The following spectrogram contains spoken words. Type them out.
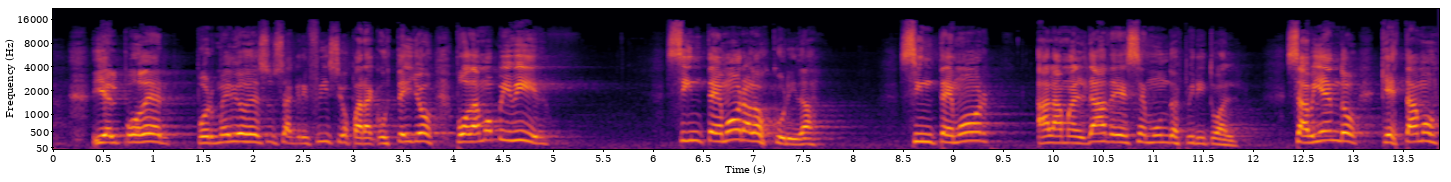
y el poder por medio de su sacrificio para que usted y yo podamos vivir sin temor a la oscuridad, sin temor a la maldad de ese mundo espiritual sabiendo que estamos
